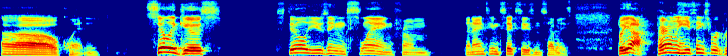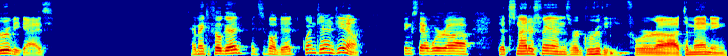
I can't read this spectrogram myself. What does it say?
Oh, Quentin. Silly goose. Still using slang from the 1960s and 70s. But yeah, apparently he thinks we're groovy, guys. That make you feel good? Makes you feel good. Quentin Tarantino thinks that we're uh that Snyder's fans are groovy for uh demanding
